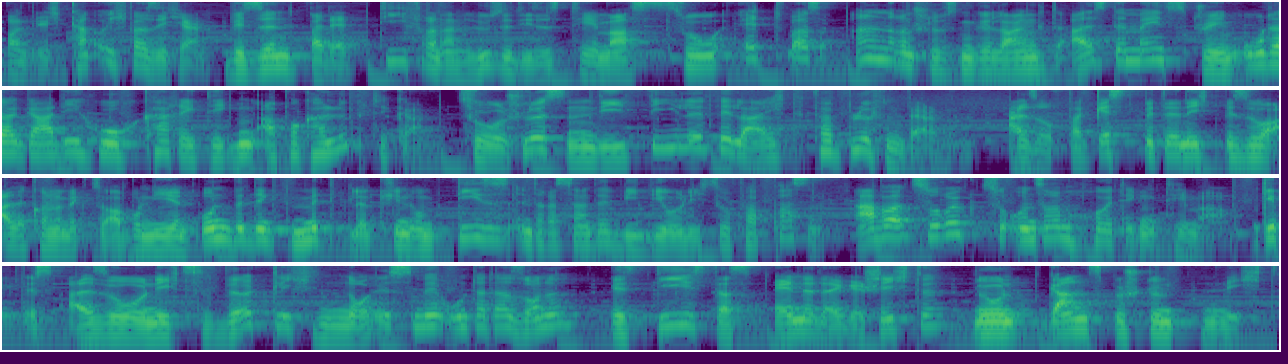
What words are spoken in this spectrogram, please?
Und ich kann euch versichern, wir sind bei der tieferen Analyse dieses Themas zu etwas anderen Schlüssen gelangt als der Mainstream oder gar die hochkarätigen Apokalyptiker. Zu Schlüssen, die viele vielleicht verblüffen werden. Also vergesst bitte nicht Visual Economic zu abonnieren, unbedingt mit Glöckchen, um dieses interessante Video nicht zu verpassen. Aber zurück zu unserem heutigen Thema. Gibt es also nichts wirklich Neues mehr unter der Sonne? Ist dies das Ende der Geschichte? Nun, ganz bestimmt nicht.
